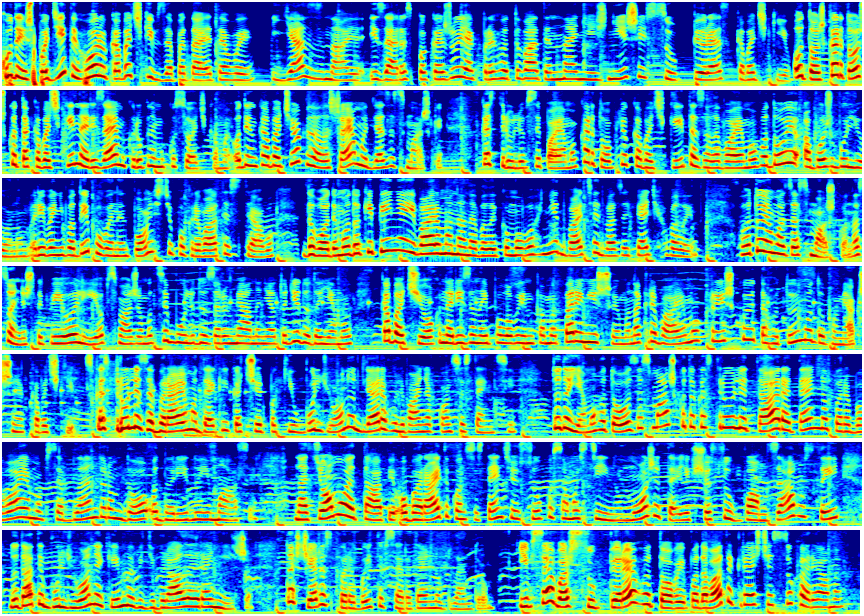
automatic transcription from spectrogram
Куди ж подіти гору кабачків, запитаєте ви? Я знаю і зараз покажу, як приготувати найніжніший суп пюре з кабачків. Отож, картошку та кабачки нарізаємо крупними кусочками. Один кабачок залишаємо для засмажки. В кастрюлю всипаємо картоплю, кабачки та заливаємо водою або ж бульйоном. Рівень води повинен повністю покривати страву. Доводимо до кипіння і варимо на невеликому вогні 20-25 хвилин. Готуємо засмажку. На соняшниковій олії обсмажимо цибулю до зарум'янення, тоді додаємо кабачок, нарізаний половинками, перемішуємо, накриваємо кришкою та готуємо до пом'якшення кабачків. З каструлі забираємо декілька черпаків бульйону для регулювання консистенції. Додаємо готову засмажку до каструлі та ретельно перебиваємо все блендером до однорідної маси. На цьому етапі обирайте консистенцію супу самостійно. Можете, якщо суп вам загустий, додати бульйон, який ми відібрали раніше, та ще раз перебити все ретельно блендером. І все, ваш суп пюре готовий. Подавати краще з opwarmen.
